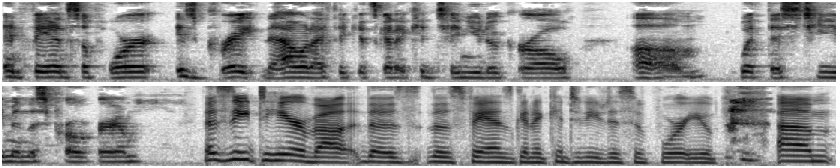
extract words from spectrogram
and fan support is great now, and I think it's going to continue to grow. Um, with this team and this program. That's neat to hear about those those fans going to continue to support you. Um,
